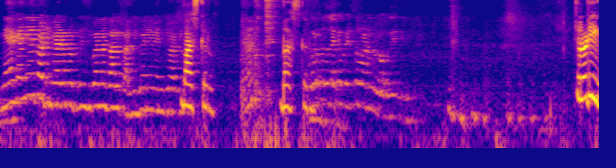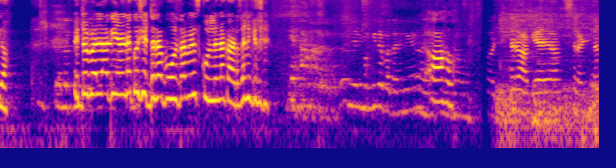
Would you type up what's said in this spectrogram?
ਮੈਂ ਕਹਿੰਦੀ ਹਾਂ ਤੁਹਾਡੀ ਮੈਡਮ ਨਾਲ ਪ੍ਰਿੰਸੀਪਲ ਨਾਲ ਗੱਲ ਕਰਨੀ ਪੈਣੀ ਮੈਨੂੰ ਜਾ ਕੇ। ਬਸ ਕਰੋ। ਹੈਂ? ਬਸ ਕਰੋ। ਹੋਰ ਲੱਗਾ ਫਿਰ ਸਵਾਨ ਬਲੌਗ ਦੇ ਦੀ ਚਲੋ ਠੀਕ ਆ। ਇਹ ਤੋਂ ਪਹਿਲਾਂ ਕਿ ਇਹਨਾਂ ਨੇ ਕੁਝ ਇਦਾਂ ਦਾ ਬੋਲਦਾ ਵੀ ਸਕੂਲੇ ਨਾਲ ਕੱਢ ਦੇਣ ਕਿਤੇ। ਮੇਰੀ ਮੰਮੀ ਦਾ ਪਤਾ ਨਹੀਂ ਆਹੋ। ਇੱਧਰ ਆ ਗਿਆ ਆ ਸਿਲੰਡਰ।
